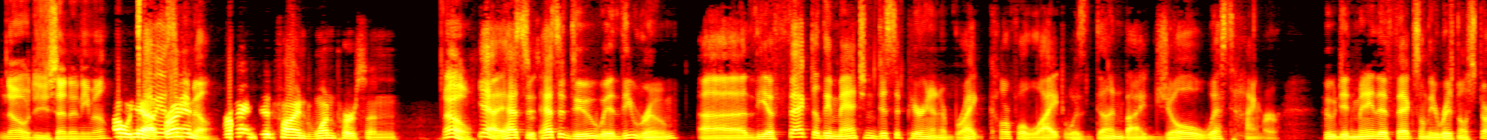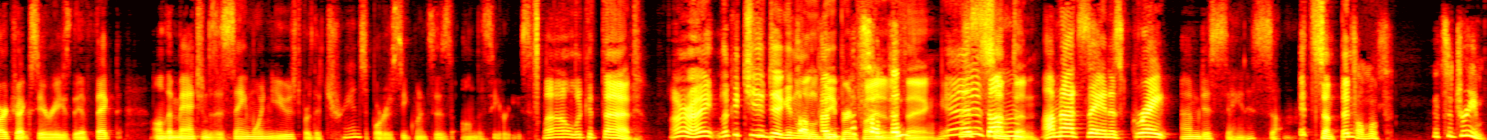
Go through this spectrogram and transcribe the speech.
No, did you send an email? Oh yeah, Oh, yes, Brian. email. Brian did find one person. Oh, Yeah, it has to it has to do with the room. Uh, the effect of the mansion disappearing in a bright, colorful light was done by Joel Westheimer, who did many of the effects on the original Star Trek series. The effect on the mansion is the same one used for the transporter sequences on the series. Oh, look at that. All right. Look at you digging a little deeper and That's finding something. the thing. Yeah, That's it's something. I'm not saying it's great. I'm just saying it's something. It's something. It's almost, it's a dream.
